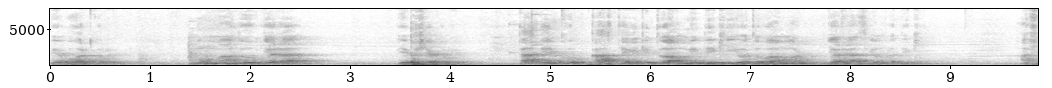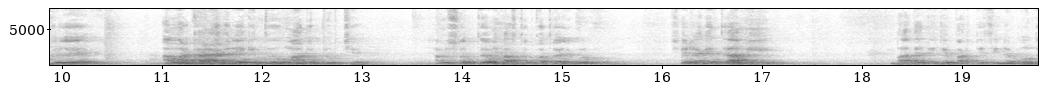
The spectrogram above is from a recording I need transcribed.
ব্যবহার করে এবং মাদক যারা ব্যবসা করে, তাদের খুব কাছ থেকে কিন্তু আমি দেখি, অথবা আমার যারা আছে আমরা দেখি। আসলে আমার কারাগারে কিন্তু মাদক ঢুকছে। আমি সত্য এবং বাস্তব কথা বলব। সেটা কিন্তু আমি বাধা দিতে পারতেছি না, বন্ধ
